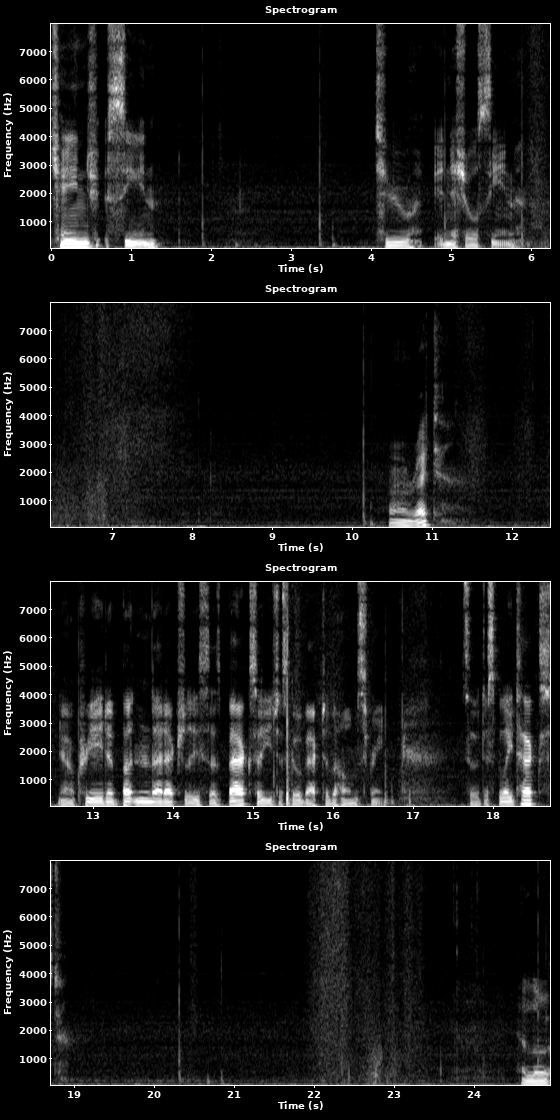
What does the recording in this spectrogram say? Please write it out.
change scene to initial scene. All right. Now create a button that actually says back, so you just go back to the home screen. So display text. Hello,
